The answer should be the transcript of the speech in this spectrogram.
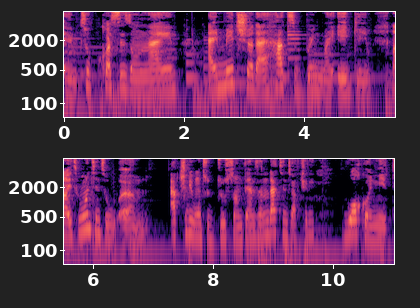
um, took courses online. I made sure that I had to bring my A game. Now it's one thing to um, actually want to do something, and another thing to actually work on it.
